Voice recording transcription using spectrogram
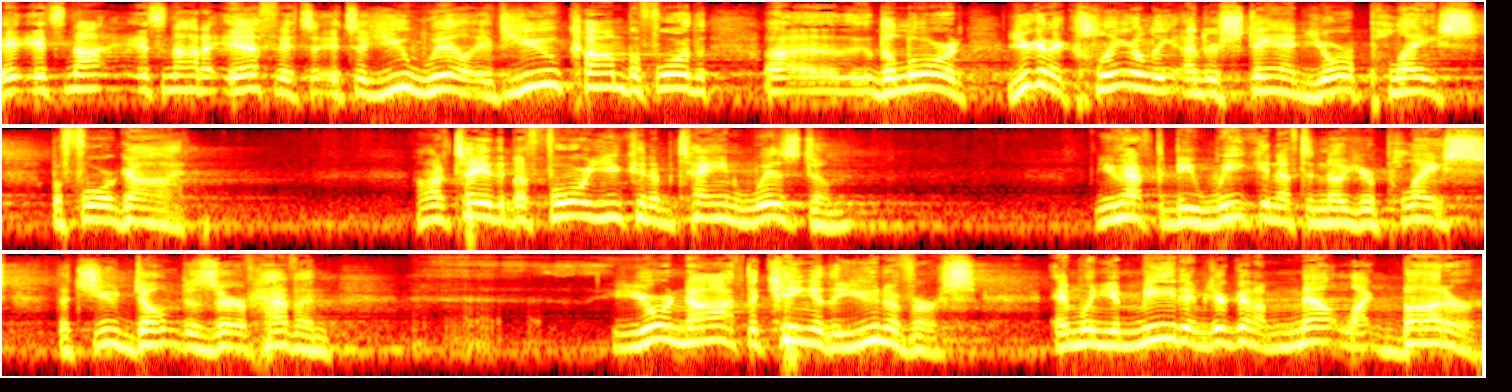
It, it's not it's not a if, it's a, it's a you will. If you come before the, uh, the Lord, you're going to clearly understand your place before God. I want to tell you that before you can obtain wisdom, you have to be weak enough to know your place, that you don't deserve heaven. You're not the king of the universe. And when you meet him, you're going to melt like butter.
